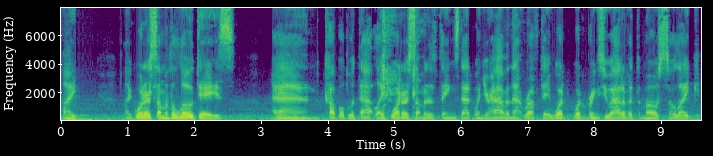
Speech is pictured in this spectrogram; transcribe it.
like like what are some of the low days? And coupled with that like what are some of the things that when you're having that rough day what what brings you out of it the most? So like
